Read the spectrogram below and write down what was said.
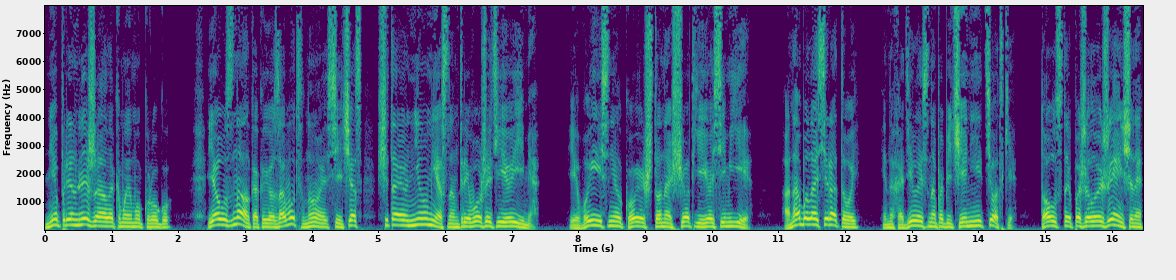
не принадлежала к моему кругу. Я узнал, как ее зовут, но сейчас считаю неуместным тревожить ее имя. И выяснил кое-что насчет ее семьи. Она была сиротой и находилась на попечении тетки, толстой пожилой женщины,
